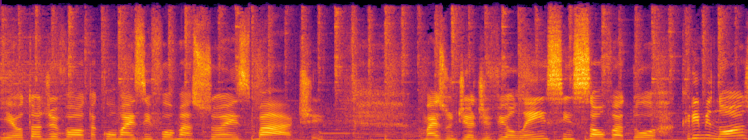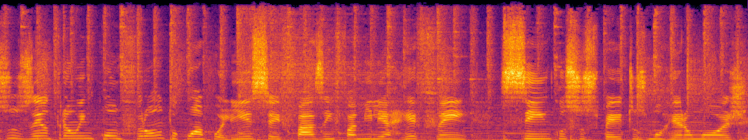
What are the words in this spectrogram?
E eu tô de volta com mais informações. Bate. Mais um dia de violência em Salvador. Criminosos entram em confronto com a polícia e fazem família refém. Cinco suspeitos morreram hoje.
